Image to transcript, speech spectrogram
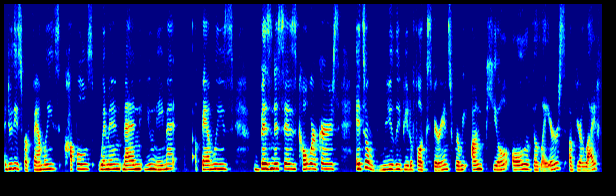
I do these for families, couples, women, men, you name it, families, businesses, coworkers. It's a really beautiful experience where we unpeel all of the layers of your life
